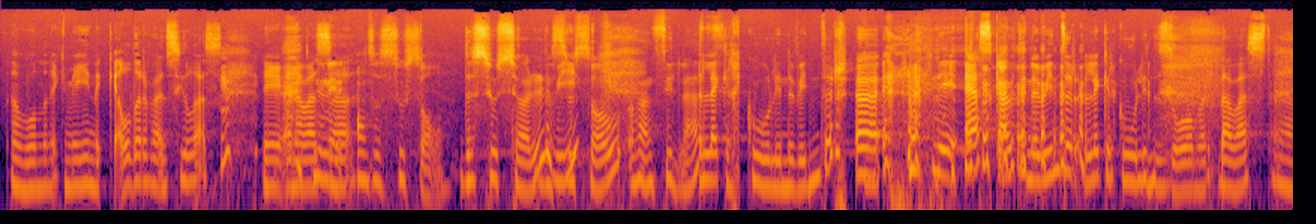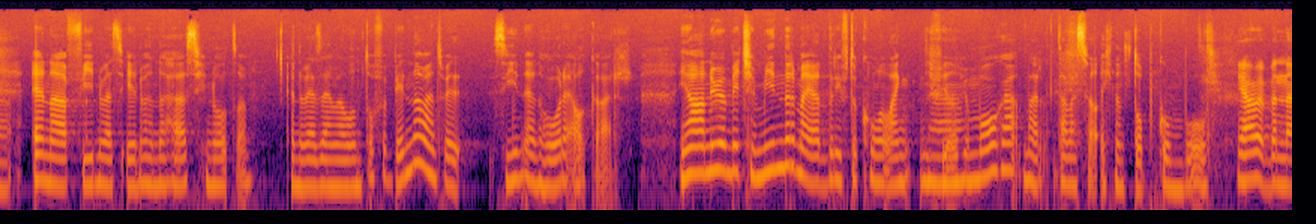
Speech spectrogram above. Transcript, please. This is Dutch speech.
Dan woonde ik mee in de kelder van Silas. Nee, en dat was Nee, nee, eh, onze soesol. de sous-sol. De Wie? soesol van Silas. Lekker koel in de winter. Eh, nee, ijskoud in de winter, lekker koel in de zomer. Dat was het. Ja. En eh Fien was een van de huisgenoten. En wij zijn wel een toffe bende, want wij zien en horen elkaar. Ja, nu een beetje minder, maar ja, er heeft ook gewoon lang niet Ja. veel gemogen. Maar dat was wel echt een topcombo. Ja, we hebben,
